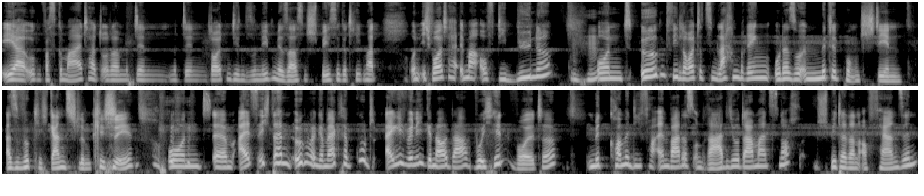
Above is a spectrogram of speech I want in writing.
eher irgendwas gemalt hat oder mit den, mit den Leuten, die so neben mir saßen, Späße getrieben hat. Und ich wollte halt immer auf die Bühne mhm. und irgendwie Leute zum Lachen bringen oder so im Mittelpunkt stehen. Also wirklich ganz schlimm Klischee. Und ähm, als ich dann irgendwann gemerkt habe, gut, eigentlich bin ich genau da, wo ich hin wollte, mit Comedy vor allem war das und Radio damals noch, später dann auch Fernsehen,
